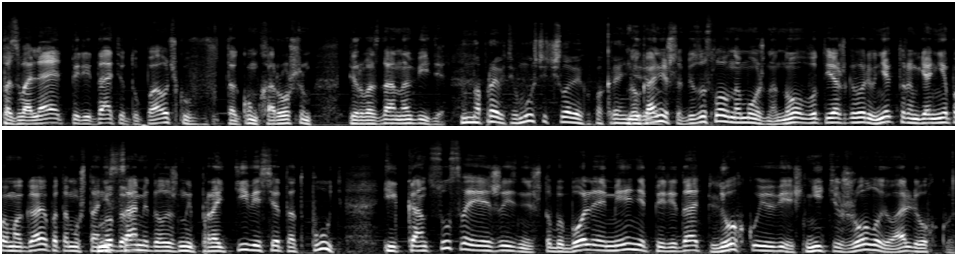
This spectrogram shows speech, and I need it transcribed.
позволяет передать эту палочку в таком хорошем первозданном виде. Ну, направить вы можете человеку, по крайней Ну, мере? конечно, безусловно, можно. Но вот я же говорю, некоторым я не помогаю, потому что они Ну да. сами должны пройти весь этот путь и к концу своей жизни, чтобы более-менее передать легкую вещь, не тяжелую, а легкую.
